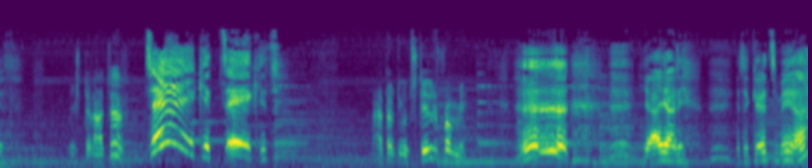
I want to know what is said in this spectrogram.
it. Mr. Archer, Take it, take it. I thought you'd steal it from me. yeah. It's a good to me, huh?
